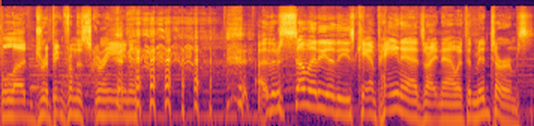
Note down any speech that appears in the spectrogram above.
blood dripping from the screen. uh, there's so many of these campaign ads right now with the midterms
